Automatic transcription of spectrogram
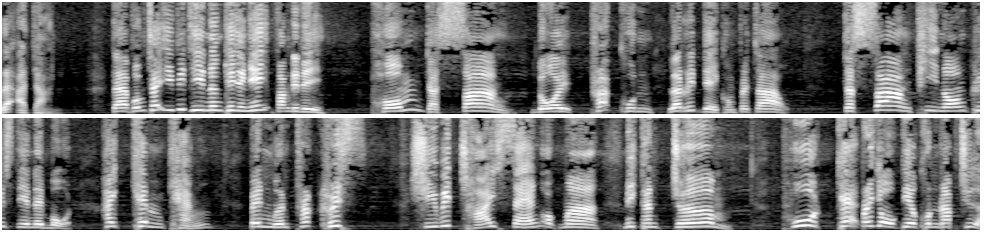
และอาจารย์ แต่ผมใช้อีกวิธีหนึ่งคืออย่างนี้ ฟังดีๆ ผมจะสร้างโดยพระคุณและฤทธิเดชของพระเจ้า จะสร้างพี่น้องคริสเตียนในโบสถ์ให้เข้มแข็งเป็นเหมือนพระคริสต์ ชีวิตฉายแสงออกมา มีการเจิม พูดแค่ประโยคเดียวคนรับเชื่อ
